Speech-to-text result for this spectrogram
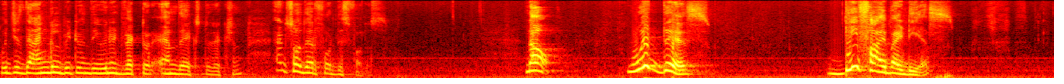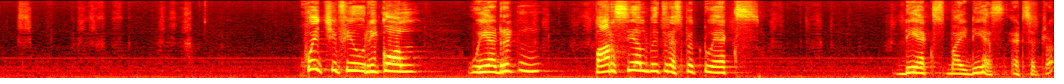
which is the angle between the unit vector and the x direction and so therefore, this follows. Now, with this d phi by d s which if you recall we had written partial with respect to x dx by ds etcetera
